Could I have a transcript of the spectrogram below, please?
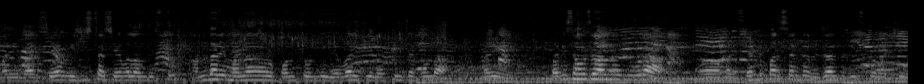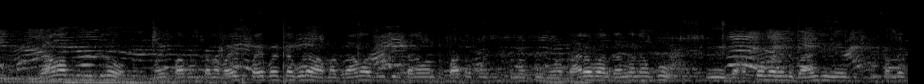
మరి వారి సేవ విశిష్ట సేవలు అందిస్తూ అందరి మన్ననలు పొందుతుంది ఎవరికి లెక్కించకుండా మరి పది సంవత్సరాల నుంచి కూడా మరి టెన్ పర్సెంట్ రిజల్ట్ తీసుకొని వచ్చి గ్రామాభివృద్ధిలో మరి పాపం తన వయసు పైబడ్డా కూడా మా గ్రామాభివృద్ధికి తన వంతు పాత్ర పోషిస్తున్నట్టు మా కారోబార్ గంగన్నకు ఈ అక్టోబర్ రెండు గాంధీ జయంతి సందర్భ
